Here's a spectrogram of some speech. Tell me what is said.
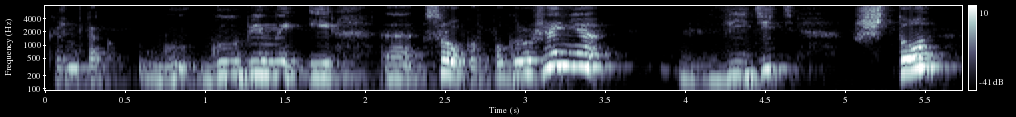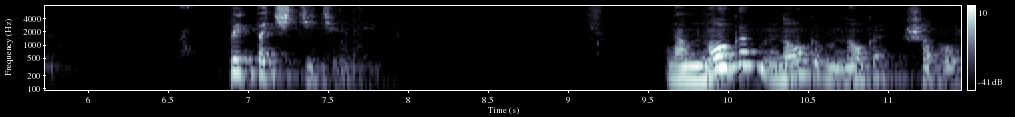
скажем так, глубины и э, сроков погружения видеть, что предпочтительнее на много-много-много шагов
